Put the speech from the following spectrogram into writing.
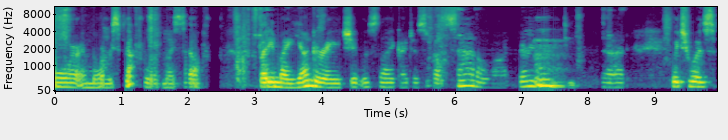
more and more respectful of myself. But in my younger age, it was like I just felt sad a lot very, mm. very deep that, which was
